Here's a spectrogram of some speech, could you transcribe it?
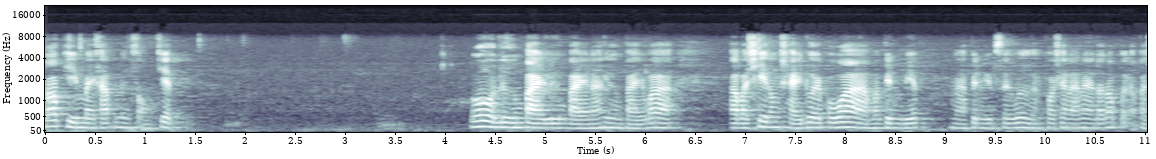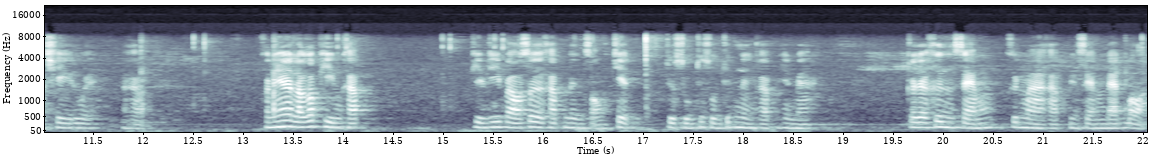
ก็พิมพ์ไปครับ 127 โอ้ ลืมไปลืมไปนะ ลืมไปว่า Apache ต้องใช้ด้วย เพราะว่ามันเป็นเว็บนะเป็นเว็บเซิร์ฟเวอร์เพราะฉะนั้นเนี่ยเราต้องเปิด Apache ด้วยนะครับคราวนี้เราก็พิมพ์ครับ พิมพ์ที่เบราว์เซอร์ครับ 127.0.0.1 ครับ เห็นไหม ก็จะขึ้นแซมขึ้นมาครับ เป็นแซมแดชบอร์ด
